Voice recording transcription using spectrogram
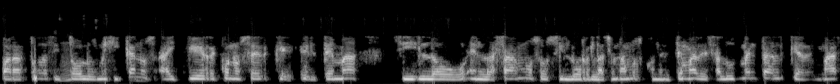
para todas y todos los mexicanos. Hay que reconocer que el tema, si lo enlazamos o si lo relacionamos con el tema de salud mental, que además,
